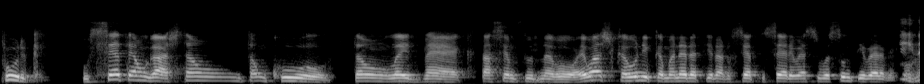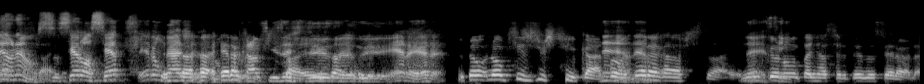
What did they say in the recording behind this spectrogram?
Porque o Seth é um gajo tão, tão cool, tão laid back, está sempre tudo na boa. Eu acho que a única maneira de tirar o Seth do sério é se o assunto tiver a ver Sim, não, não. Se se era ao 7, era um gajo. Era de- Era, era. Não, não preciso justificar. Não, Pronto, não. era de saia. Nem É, que eu não tenha a certeza se era ou não.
